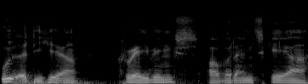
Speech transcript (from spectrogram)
ud af de her cravings, og hvordan skal jeg,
